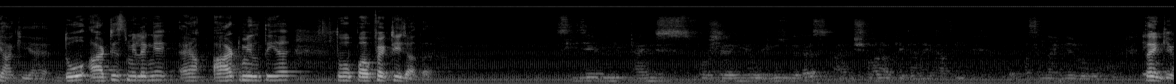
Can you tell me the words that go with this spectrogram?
क्या किया है दो आर्टिस्ट मिलेंगे आर्ट मिलती है तो वो परफेक्ट ही जाता है CJ, we thanks for sharing your views with us. I'm sure आपके गाने काफ़ी पसंद आएँगे लोगों को. Thank you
